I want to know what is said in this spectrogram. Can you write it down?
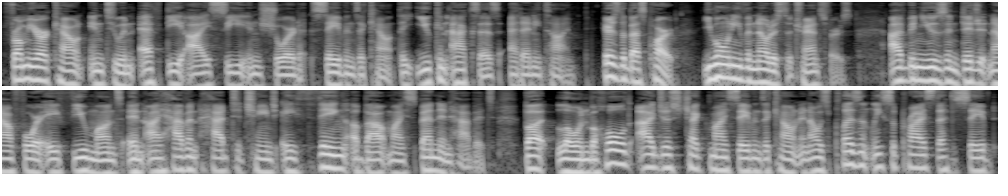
from your account into an FDIC insured savings account that you can access at any time. Here's the best part you won't even notice the transfers. I've been using Digit now for a few months and I haven't had to change a thing about my spending habits. But lo and behold, I just checked my savings account and I was pleasantly surprised to have saved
